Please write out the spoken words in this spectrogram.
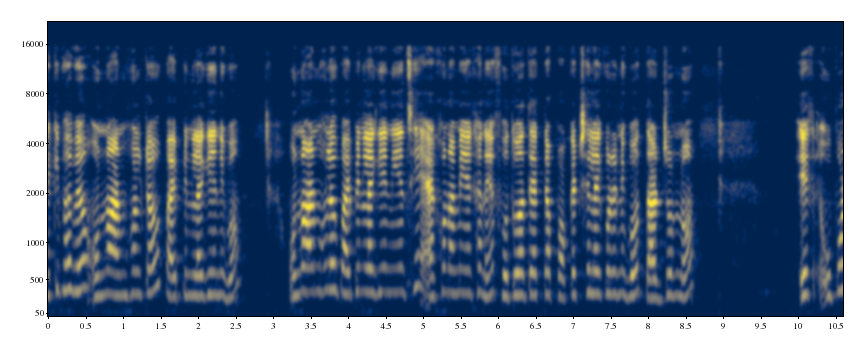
একইভাবে অন্য আর্মহোলটাও পাইপিং লাগিয়ে নিব। অন্য আর্মহোলেও পাইপিং লাগিয়ে নিয়েছি। এখন আমি এখানে ফতুয়াতে একটা পকেট সেলাই করে নিব। তার জন্য উপর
